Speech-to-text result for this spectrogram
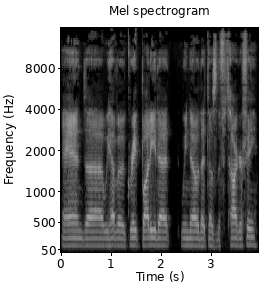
And, uh, we have a great buddy that we know that does the photography.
